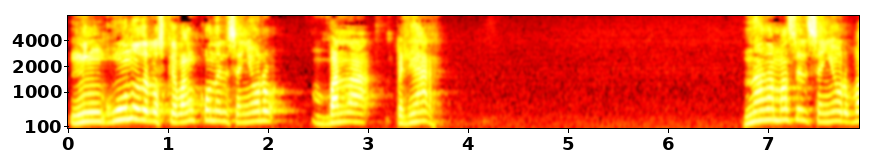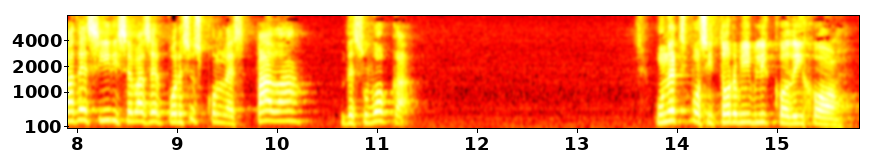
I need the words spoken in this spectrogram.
ninguno de los que van con el Señor van a pelear. Nada más el Señor va a decir y se va a hacer. Por eso es con la espada de su boca. Un expositor bíblico dijo,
